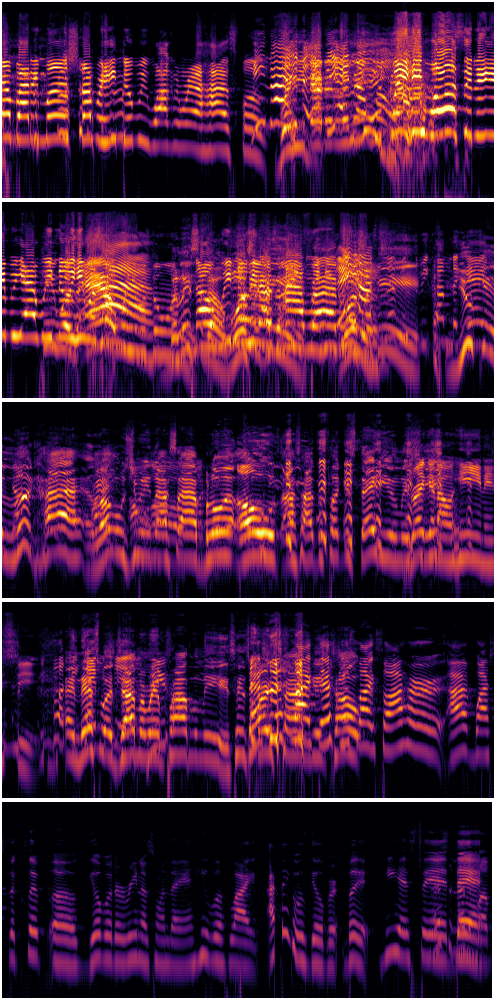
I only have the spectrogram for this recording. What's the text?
nobody about sharper. He do be walking around high as fuck. He not in the NBA he was in the NBA. We he knew was he was high. He was doing but listen, no, though, we knew he was high when he was again, You can look high as long as you ain't outside blowing O's outside the fucking stadium and Drinking on hen and shit. And that's what Ja Morant's problem is. His first time getting caught. like, so I heard, I watched the clip of Gilbert Arenas one day, and he was like, I think it was Gilbert, but he had said that, that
